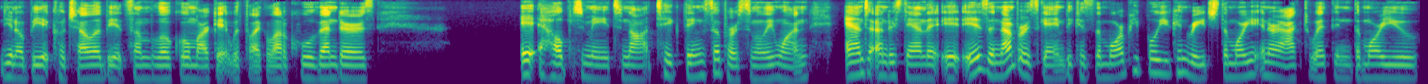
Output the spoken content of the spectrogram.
you know, be it Coachella, be it some local market with like a lot of cool vendors, it helped me to not take things so personally, one, and to understand that it is a numbers game because the more people you can reach, the more you interact with, and the more you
